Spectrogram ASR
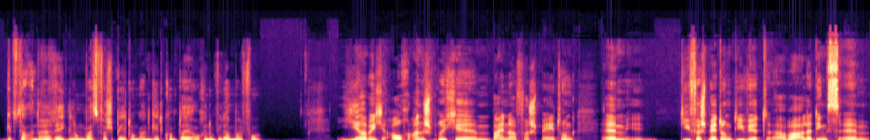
Gibt es da andere Regelungen, was Verspätung angeht? Kommt da ja auch hin und wieder mal vor? Hier habe ich auch Ansprüche ähm, bei einer Verspätung. Ähm, die Verspätung, die wird aber allerdings ähm,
